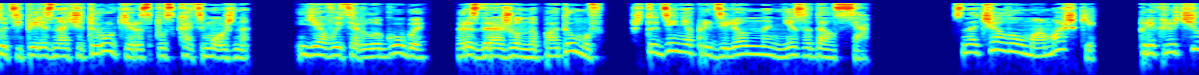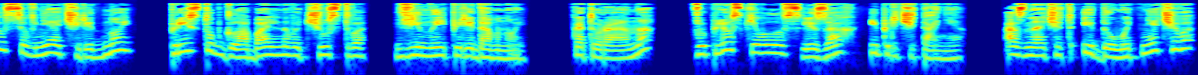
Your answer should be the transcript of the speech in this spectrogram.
то теперь, значит, руки распускать можно. Я вытерла губы, раздраженно подумав, что день определенно не задался. Сначала у мамашки приключился внеочередной приступ глобального чувства вины передо мной, которое она выплескивала в слезах и причитаниях. А значит, и думать нечего,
